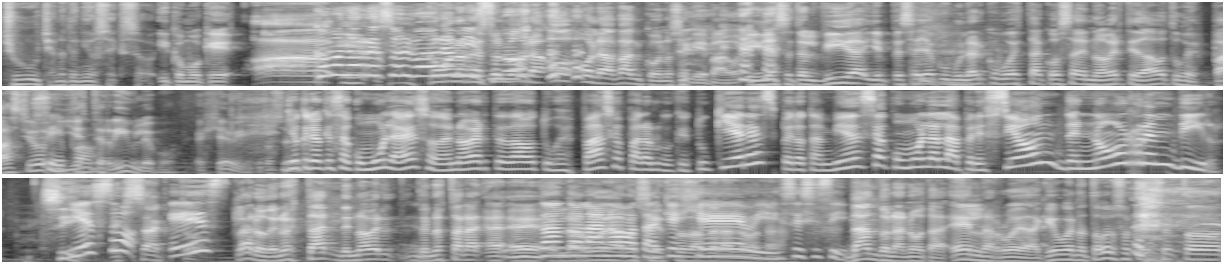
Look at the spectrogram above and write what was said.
chucha, no he tenido sexo. Y como que, ¡ah! ¿Cómo lo resuelvo ¿Cómo ahora lo mismo? resuelvo ahora? Oh, hola, banco, no sé qué pago. Y ya se te olvida y empiezas a acumular como esta cosa de no haberte dado tus espacios Sí, y po. es terrible, po. Es heavy. Entonces- Yo creo que se acumula eso, de no haberte dado tus espacios para algo que tú quieres, pero también se acumula la presión de no rendir. Sí, y eso exacto. es claro de no estar de no haber de no estar eh, eh, en Dando la rueda, ¿no es nota, cierto? qué heavy. nota. Sí, sí, sí. dando la nota en la rueda qué bueno todos esos conceptos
